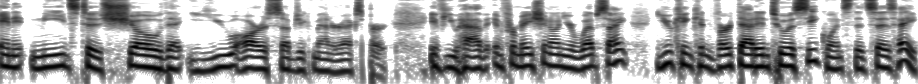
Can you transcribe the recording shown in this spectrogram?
And it needs to show that you are a subject matter expert. If you have information on your website, you can convert that into a sequence that says, hey,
